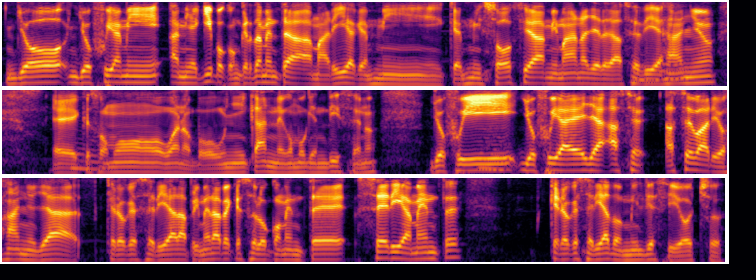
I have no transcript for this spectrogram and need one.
Yo, yo fui a mi, a mi equipo, concretamente a María, que es mi, que es mi socia, mi manager de hace 10 años. eh, que somos, bueno, pues uña y carne, como quien dice, ¿no? Yo fui, yo fui a ella hace, hace varios años ya, creo que sería la primera vez que se lo comenté seriamente, creo que sería 2018.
